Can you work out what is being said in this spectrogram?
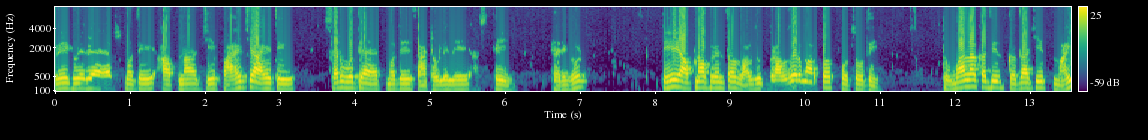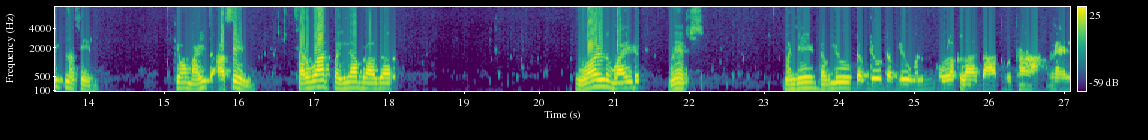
वेगवेगळ्या ॲप्समध्ये आपणास जे पाहायचे आहे ते सर्व त्या ॲपमध्ये साठवलेले असते. व्हेरी गुड ते आपणापर्यंत ब्राउझ ब्राउझर मार्फत तुम्हाला कधी कदाचित माहीत नसेल किंवा माहीत असेल सर्वात पहिला ब्राउझर वर्ल्ड वाईड वेब्स म्हणजे डब्ल्यू डब्ल्यू डब्ल्यू म्हणून ओळखला जात होता. व्हेरी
